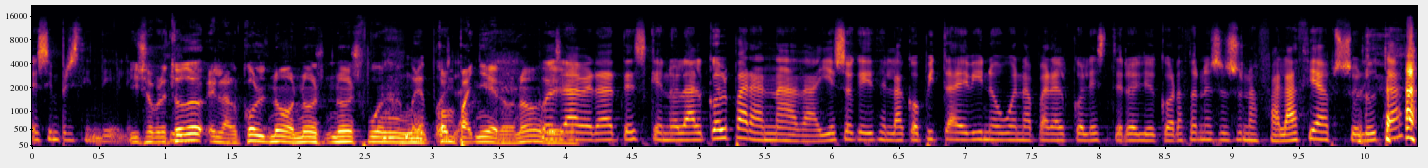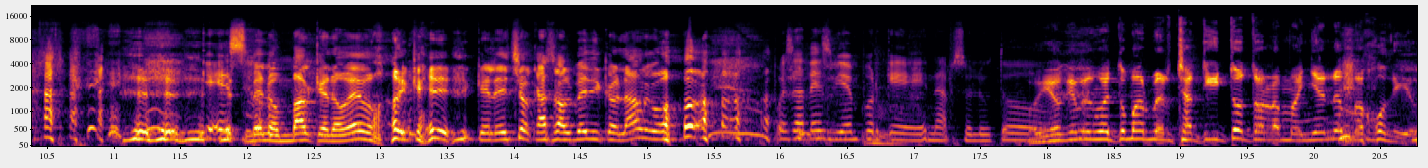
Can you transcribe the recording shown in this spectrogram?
Es imprescindible. Y sobre todo el alcohol no, no es, no es buen Hombre, pues la- compañero, ¿no? Pues De- la verdad es que no, el alcohol para nada. Y eso que dicen la copita de vino buena para el colesterol y el corazón, eso es una falacia absoluta. Eso- Menos mal que no bebo, que, que le he hecho caso al médico en algo. pues haces bien porque en absoluto... Pues yo que vengo a tomar merchatito todas las mañanas me ha jodido.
